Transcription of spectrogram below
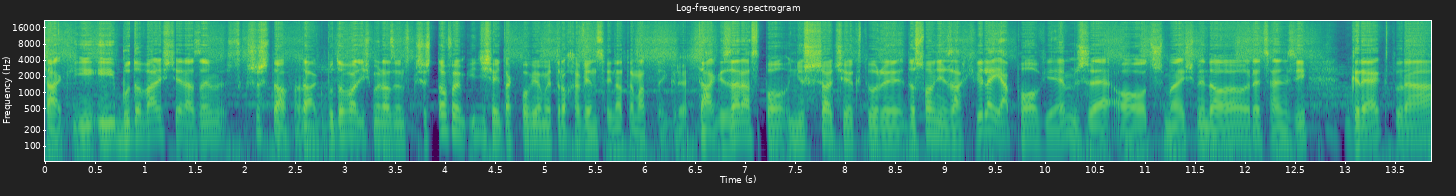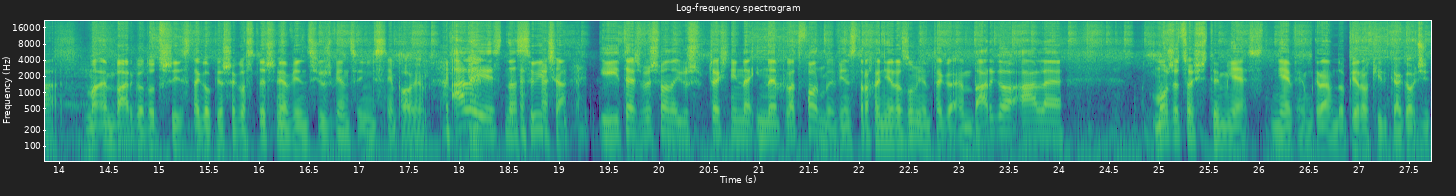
Tak, i, i budowaliście razem z Krzysztofem. Tak, budowaliśmy razem z Krzysztofem i dzisiaj tak powiemy trochę więcej na temat tej gry. Tak, zaraz po newsshocie, który dosłownie za chwilę ja powiem, że otrzymaliśmy do recenzji grę, która ma embargo do 31 stycznia, więc już więcej nic nie powiem. Ale jest na Switcha i też wyszła już wcześniej na inne platformy, więc trochę nie rozumiem tego embargo, ale może coś w tym jest. Nie wiem, grałem dopiero kilka godzin.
